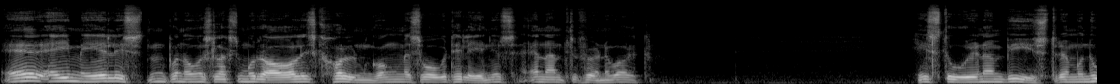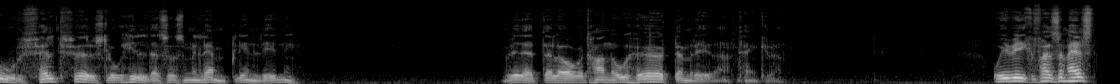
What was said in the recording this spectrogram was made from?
Är ej mer lysten på någon slags moralisk holmgång med svåger Telenius än han tillförne varit. Historien om Byström och Norfält föreslog Hilda såsom en lämplig inledning. Vid detta laget har han nog hört dem redan, tänker han. Och i vilket fall som helst,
